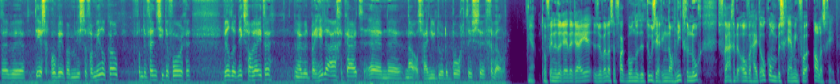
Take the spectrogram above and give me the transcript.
We hebben het eerst geprobeerd bij minister van Middelkoop van Defensie, de vorige wilde er niks van weten. We hebben het bij Hille aangekaart. En uh, nou, als hij nu door de bocht is, uh, geweldig. Ja, toch vinden de rederijen, zowel als de vakbonden, de toezegging nog niet genoeg. Ze vragen de overheid ook om bescherming voor alle schepen.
